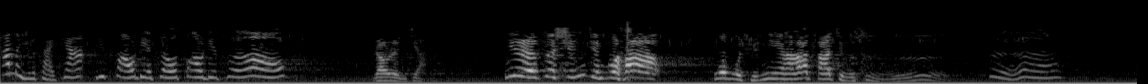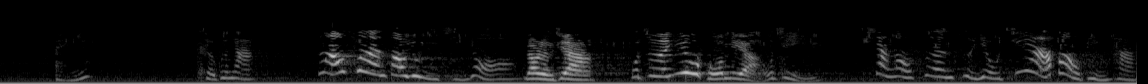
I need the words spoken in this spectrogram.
他们又在家，你早点走，早点走。老人家，你儿子心情不好。我不去撵他就是。是。哎，客官啊，老身倒有一计哟。老人家，不知有何妙计？想老身自有家暴贫寒，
